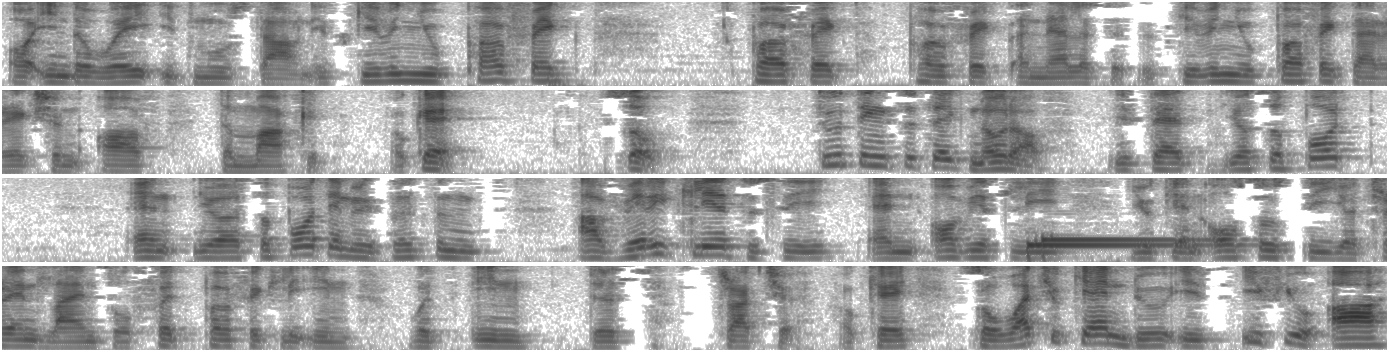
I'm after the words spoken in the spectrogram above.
or in the way it moves down. It's giving you perfect, perfect, perfect analysis. It's giving you perfect direction of the market. Okay, so two things to take note of is that your support and your support and resistance are very clear to see and obviously you can also see your trend lines will fit perfectly in within this structure okay? So what you can do is if you are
